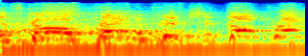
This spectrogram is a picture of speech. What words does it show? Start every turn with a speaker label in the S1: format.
S1: It's called Paint a Picture. Go crazy!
